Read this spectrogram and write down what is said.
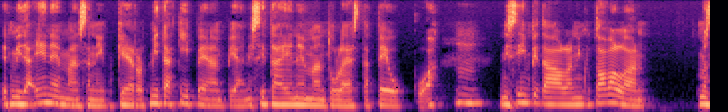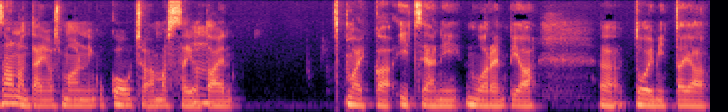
että mitä enemmän sä niin kuin kerrot, mitä kipeämpiä, niin sitä enemmän tulee sitä peukkua. Mm. Niin siinä pitää olla niin kuin tavallaan, mä sanon tämän, jos mä oon niin kuin coachaamassa mm. jotain, mm. vaikka itseäni nuorempia ä, toimittaja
